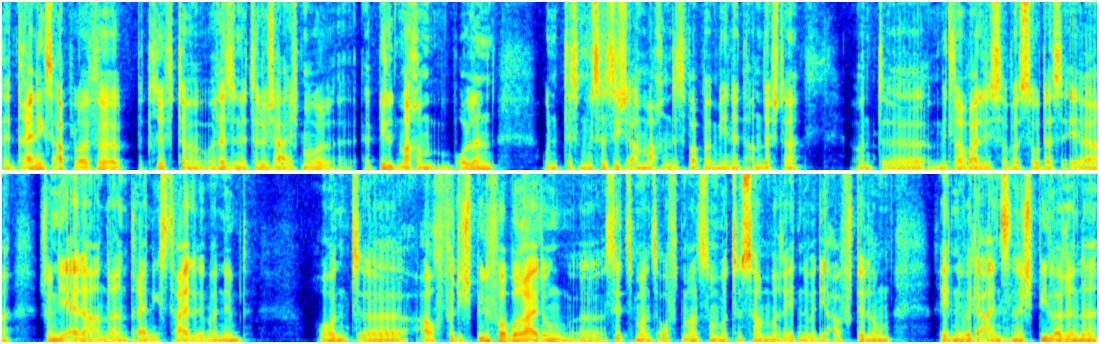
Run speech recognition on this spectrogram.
den Trainingsabläufe betrifft. Da er sich natürlich auch erstmal ein Bild machen wollen und das muss er sich auch machen. Das war bei mir nicht anders da. Und äh, mittlerweile ist es aber so, dass er schon die ein oder anderen Trainingsteile übernimmt. Und äh, auch für die Spielvorbereitung äh, setzen wir uns oftmals nochmal zusammen, reden über die Aufstellung, reden über die einzelnen Spielerinnen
